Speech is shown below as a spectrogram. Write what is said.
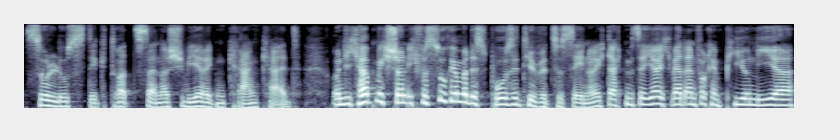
So lustig, trotz seiner schwierigen Krankheit. Und ich habe mich schon, ich versuche immer das Positive zu sehen. Und ich dachte mir so, ja, ich werde einfach ein Pionier.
